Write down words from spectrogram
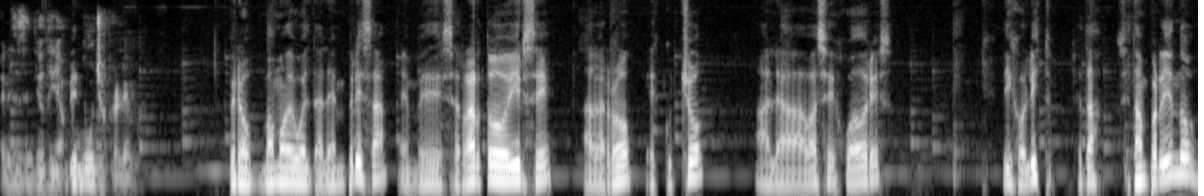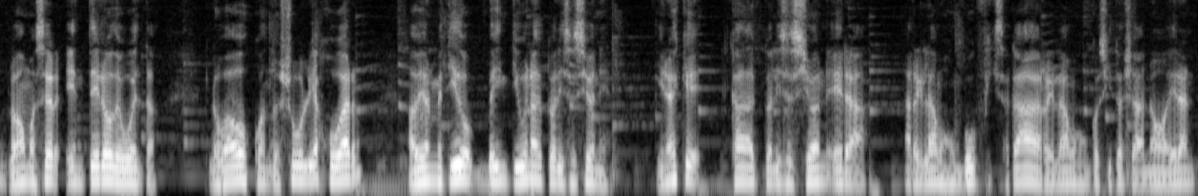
En ese sentido tenía Bien. muchos problemas. Pero vamos de vuelta. La empresa, en vez de cerrar todo e irse, agarró, escuchó a la base de jugadores, dijo, listo, ya está, se están perdiendo, lo vamos a hacer entero de vuelta. Los vagos, cuando yo volví a jugar, habían metido 21 actualizaciones. Y no es que cada actualización era arreglamos un bug fix acá, arreglamos un cosito allá, no, eran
